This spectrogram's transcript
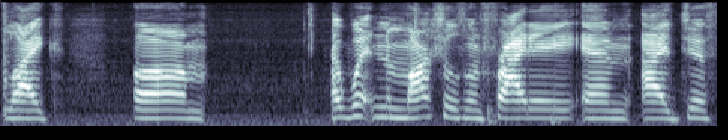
Like, um, I went into Marshalls on Friday and I just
